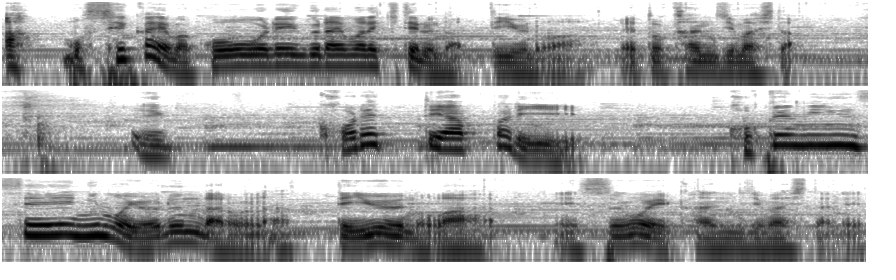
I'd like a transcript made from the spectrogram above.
あもう世界はこれぐらいまで来てるんだっていうのは、えっと、感じました。えこれってやっぱり国民性にもよるんだろうなっていうのは、えすごい感じましたね。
